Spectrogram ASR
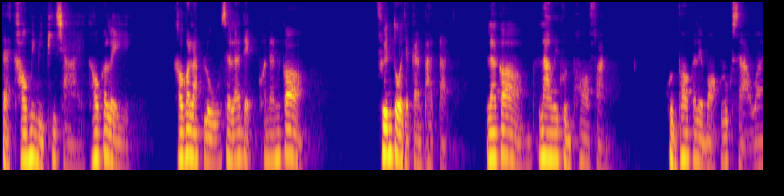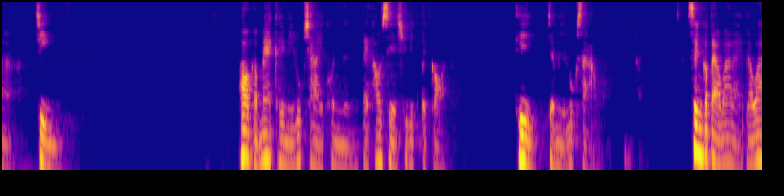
แต่เขาไม่มีพี่ชายเขาก็เลยเขาก็รับรู้เสร็จแล้วเด็กคนนั้นก็ฟื้นตัวจากการผ่าตัด แล้วก็เล่าให้คุณพ่อฟัง คุณพ่อก็เลยบอกลูกสาวว่า จริง พ่อกับแม่เคยมีลูกชายคนหนึ่งแต่เขาเสียชีวิตไปก่อน ที่จะมีลูกสาว ซึ่งก็แปลว่าอะไร แปลว่า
